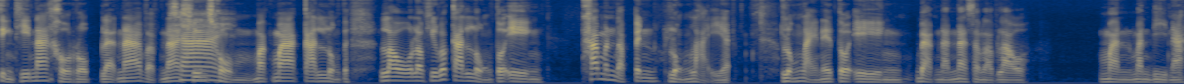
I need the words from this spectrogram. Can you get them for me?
สิ่งที่น่าเคารพและน่าแบบน่าใช่ชื่นชมมาก ๆ การหลงตัวเราเราคิดว่าการหลงตัวเอง ถ้ามันแบบเป็นหลงไหลอะหลงไหลในตัวเองแบบนั้นน่ะสำหรับเรา มันมันดีนะ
